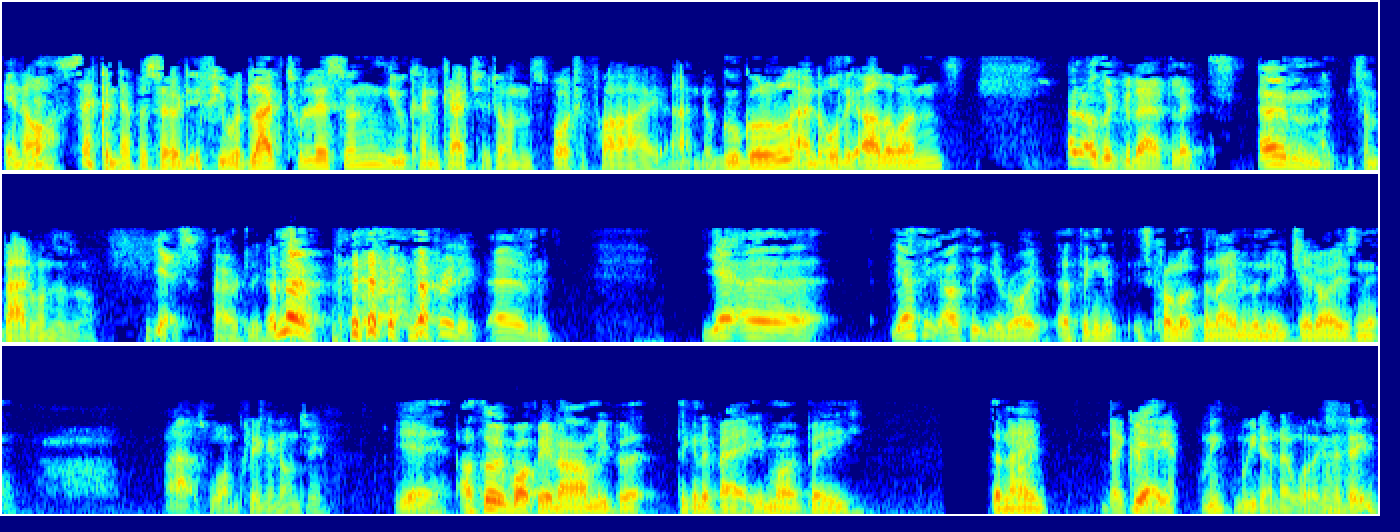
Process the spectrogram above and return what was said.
in our second episode. If you would like to listen, you can catch it on Spotify and Google and all the other ones. And other good outlets. Um, Some bad ones as well. yes, apparently. Oh, no, not really. Um, yeah, uh, yeah. I think I think you're right. I think it, it's kind of like the name of the new Jedi, isn't it? That's what I'm clinging on to. Yeah, I thought it might be an army, but thinking about it, it might be the name. They could Yeah. be me. We don't know what they're going to do.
